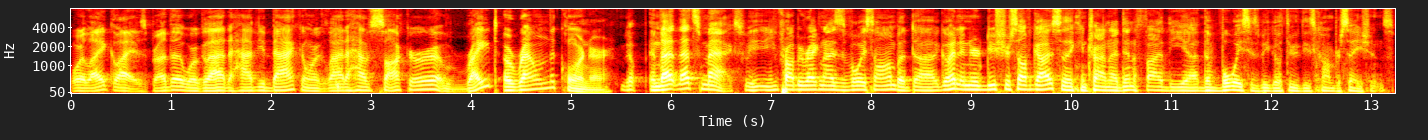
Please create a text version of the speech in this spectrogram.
We're likewise, brother. We're glad to have you back, and we're glad to have soccer right around the corner. Yep. And that that's Max. We, you probably recognize his voice on, but uh, go ahead and introduce yourself, guys, so they can try and identify the uh, the voice as we go through these conversations.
